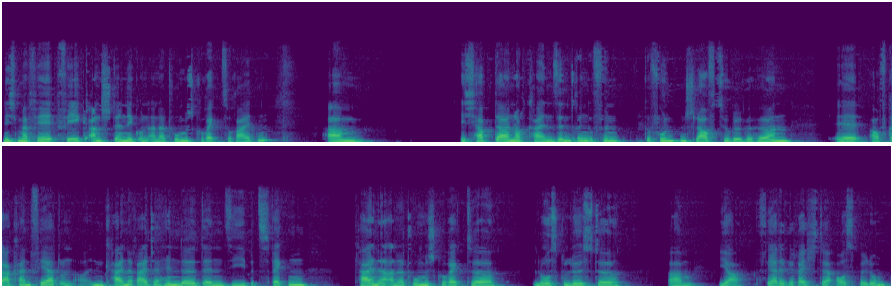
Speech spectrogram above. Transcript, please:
nicht mehr fähig, anständig und anatomisch korrekt zu reiten? Ähm, ich habe da noch keinen Sinn drin gefunden. Schlaufzügel gehören äh, auf gar kein Pferd und in keine Reiterhände, denn sie bezwecken keine anatomisch korrekte, losgelöste, ähm, ja, pferdegerechte Ausbildung.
